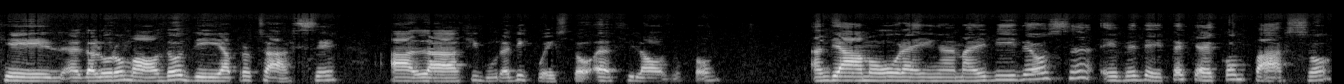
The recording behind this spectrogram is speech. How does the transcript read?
che è da loro modo di approcciarsi alla figura di questo eh, filosofo. Andiamo ora in My Videos e vedete che è comparso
